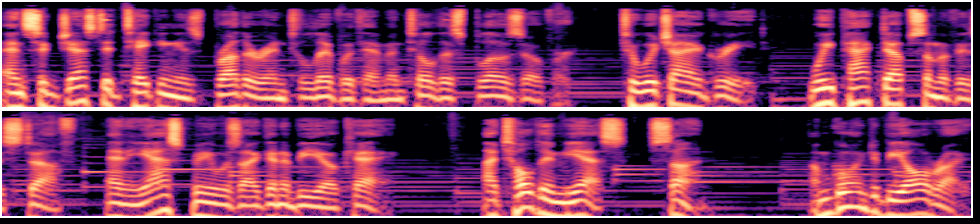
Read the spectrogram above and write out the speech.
and suggested taking his brother in to live with him until this blows over, to which I agreed. We packed up some of his stuff, and he asked me was I gonna be okay. I told him yes, son. I'm going to be alright.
